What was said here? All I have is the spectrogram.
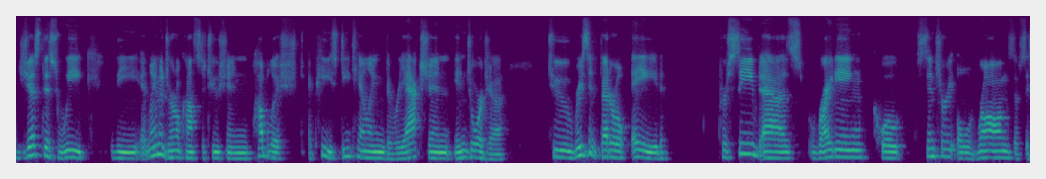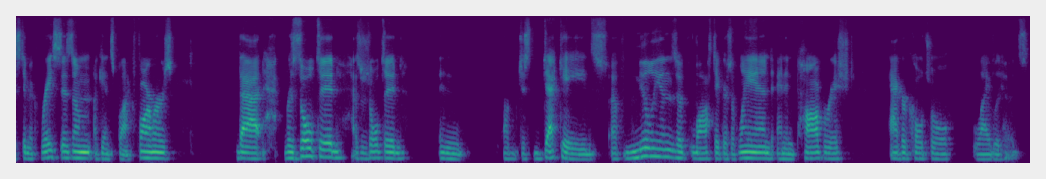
just this week, the Atlanta Journal-Constitution published a piece detailing the reaction in Georgia to recent federal aid perceived as righting, quote, century old wrongs of systemic racism against Black farmers that resulted, has resulted in um, just decades of millions of lost acres of land and impoverished agricultural livelihoods.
